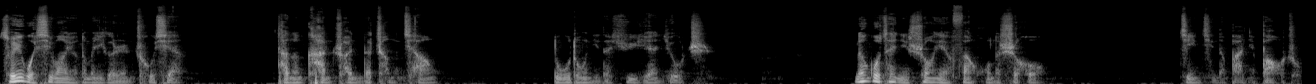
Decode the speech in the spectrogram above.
所以我希望有那么一个人出现，他能看穿你的逞强，读懂你的欲言又止，能够在你双眼泛红的时候，紧紧的把你抱住。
